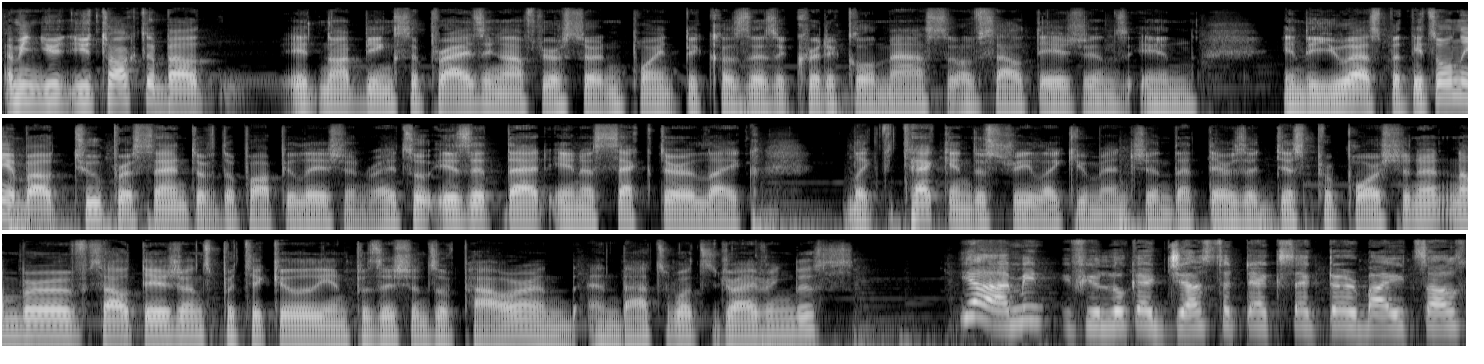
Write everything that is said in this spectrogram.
I mean, you, you talked about it not being surprising after a certain point because there's a critical mass of South Asians in in the US, but it's only about 2% of the population, right? So is it that in a sector like like the tech industry like you mentioned that there's a disproportionate number of South Asians particularly in positions of power and and that's what's driving this? Yeah, I mean, if you look at just the tech sector by itself,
